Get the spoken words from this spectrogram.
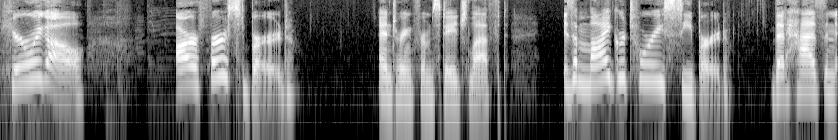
Here we go. Our first bird, entering from stage left, is a migratory seabird that has an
